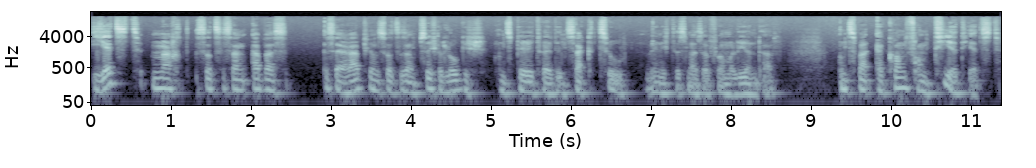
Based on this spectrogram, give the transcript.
jetzt macht sozusagen Abbas Serapion sozusagen psychologisch und spirituell den Sack zu, wenn ich das mal so formulieren darf. Und zwar, er konfrontiert jetzt.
